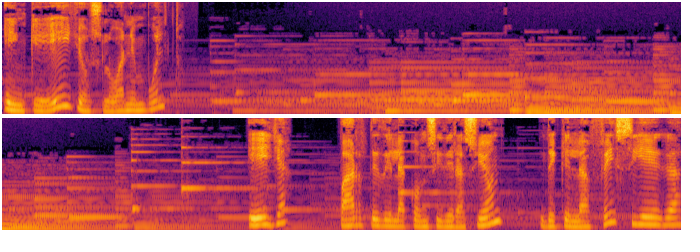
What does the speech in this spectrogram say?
en que ellos lo han envuelto. Ella parte de la consideración de que la fe ciega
